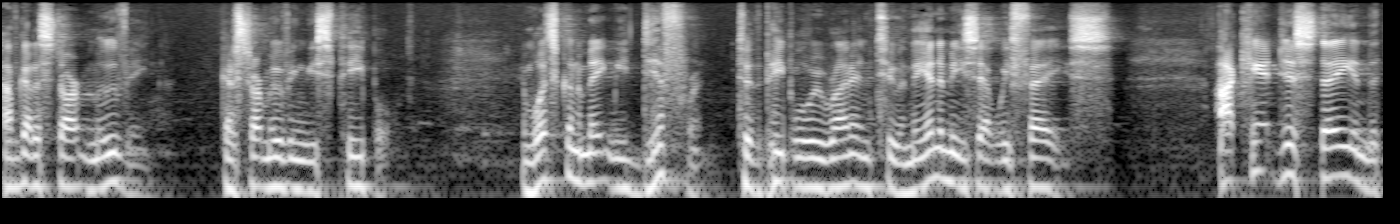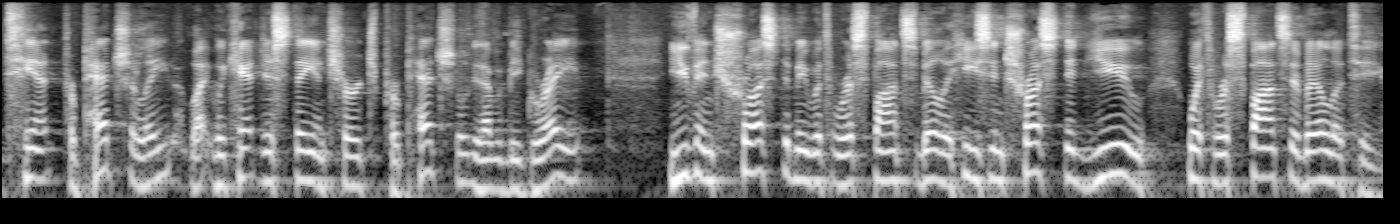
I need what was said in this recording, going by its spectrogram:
I've got to start moving. I've got to start moving these people. And what's going to make me different to the people we run into and the enemies that we face? I can't just stay in the tent perpetually. Like We can't just stay in church perpetually. That would be great. You've entrusted me with responsibility. He's entrusted you with responsibility.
